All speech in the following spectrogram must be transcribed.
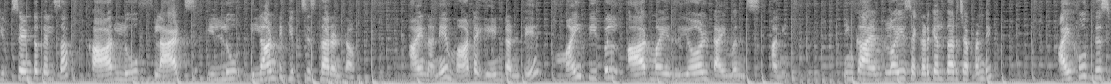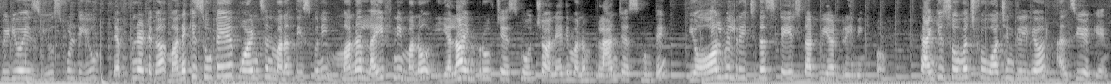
గిఫ్ట్స్ ఏంటో తెలుసా? కార్లు ఫ్లాట్స్ ఇళ్ళు ఇలాంటి గిఫ్ట్స్ ఇస్తారంట. ఆయన అనే మాట ఏంటంటే my people are my real diamonds అని. ఇంకా ఎంప్లాయీస్ ఎక్కడికి వెళ్తారు చెప్పండి? I hope this video is useful to you డెఫినెట్గా మనకి సూట్ అయ్యే పాయింట్స్ మనం తీసుకుని మన లైఫ్ని మనం ఎలా ఇంప్రూవ్ చేసుకోవచ్చు అనేది మనం ప్లాన్ చేసుకుంటే you all will reach the stage that we're dreaming for thank you so much for watching till here I'll see you again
